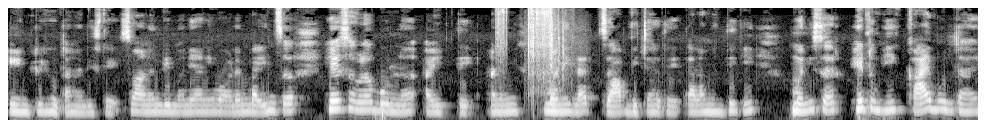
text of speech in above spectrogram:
एंट्री होताना दिसते. स्वानंदी मनी आणि वॉर्डनबाईंचं हे सगळं बोलणं ऐकते आणि मनीला जाब विचारते. त्याला म्हणते की मनी सर हे तुम्ही काय बोलताय?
